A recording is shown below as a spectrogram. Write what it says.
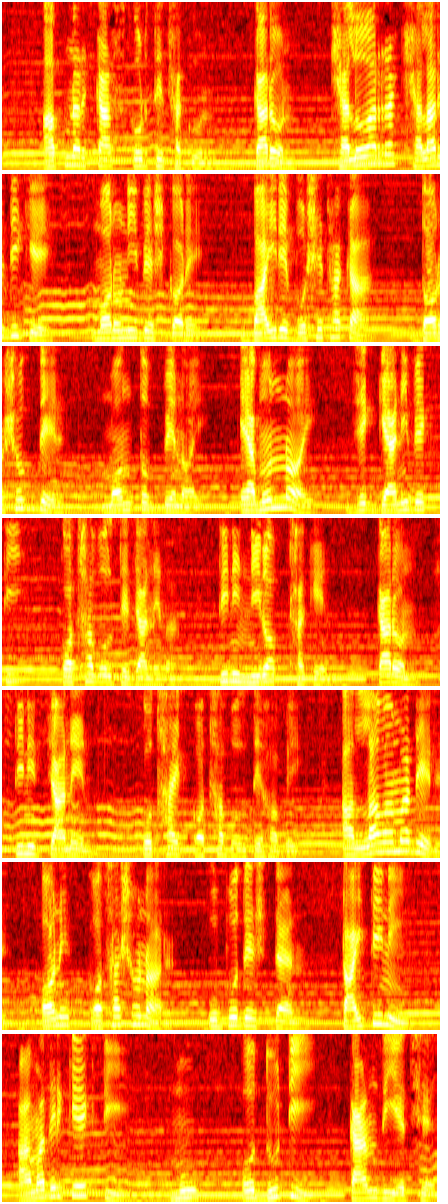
আপনার কাজ করতে থাকুন, কারণ খেলোয়াড়রা খেলার দিকে মনোনিবেশ করে। বাইরে বসে থাকা দর্শকদের মন্তব্যে নয়, এমন নয় যে জ্ঞানী ব্যক্তি কথা বলতে জানে না। তিনি নীরব থাকেন, কারণ তিনি জানেন কোথায় কথা বলতে হবে। আল্লাহ আমাদের অনেক কথা শোনার উপদেশ দেন। তাই তিনি আমাদেরকে একটি মুখ ও দুটি কান দিয়েছেন।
